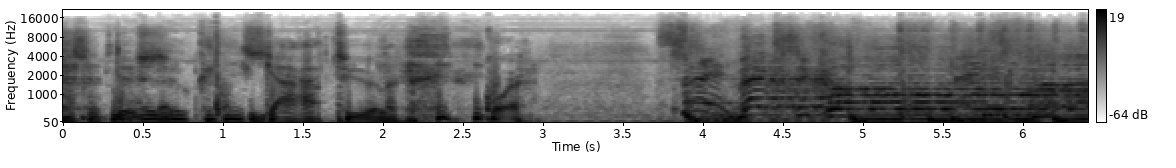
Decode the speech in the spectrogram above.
Als het maar leuk is. Ja, tuurlijk. Cor. Mexico, Mexico,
